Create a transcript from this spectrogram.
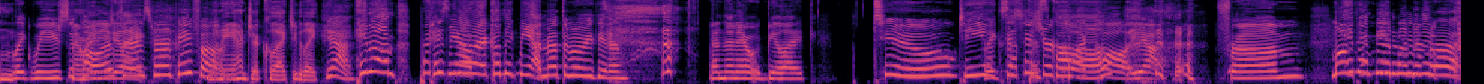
Mm. Like we used to Remember call our parents for a payphone. When 800 collect, you'd be like, Yeah. hey, mom, pick me up. Come pick me up. I'm at the movie theater. and then it would be like, two. Do you like this is your call? collect call? Yeah. From mom, pick me up, blah, blah, blah.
